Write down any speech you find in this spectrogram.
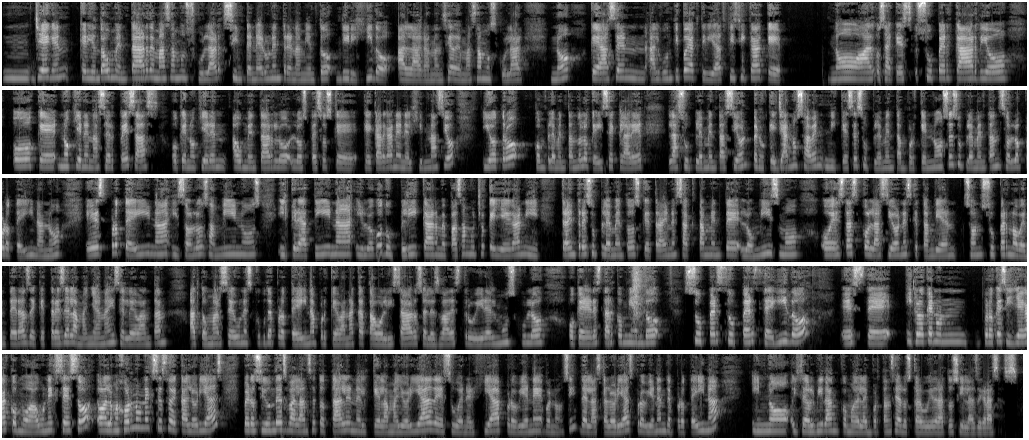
mm, lleguen queriendo aumentar de masa muscular sin tener un entrenamiento dirigido a la ganancia de masa muscular, ¿no? Que hacen algún tipo de actividad física que no, o sea, que es súper cardio o que no quieren hacer pesas o que no quieren aumentar los pesos que, que cargan en el gimnasio. Y otro complementando lo que dice Claret, la suplementación, pero que ya no saben ni qué se suplementan, porque no se suplementan solo proteína, ¿no? Es proteína y son los aminos y creatina y luego duplican. Me pasa mucho que llegan y traen tres suplementos que traen exactamente lo mismo, o estas colaciones que también son súper noventeras de que tres de la mañana y se levantan a tomarse un scoop de proteína porque van a catabolizar o se les va a destruir el músculo, o querer estar comiendo súper, súper seguido, este, y creo que en un, creo que si llega como a un exceso, o a lo mejor no un exceso de calorías, pero sí un desbalance total en el que la mayoría de su energía proviene, bueno, sí, de las calorías provienen de proteína y no, y se olvidan como de la importancia de los carbohidratos y las grasas.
